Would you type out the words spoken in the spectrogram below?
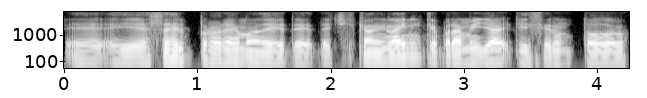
eh, y ese es el problema de, de, de Chicano y Lightning, que para mí ya, ya hicieron todo.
